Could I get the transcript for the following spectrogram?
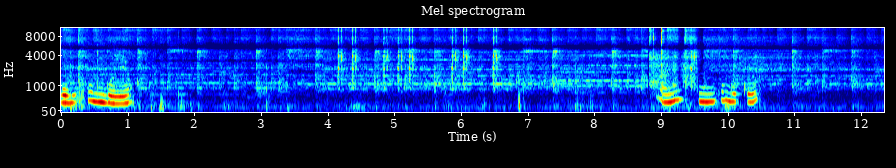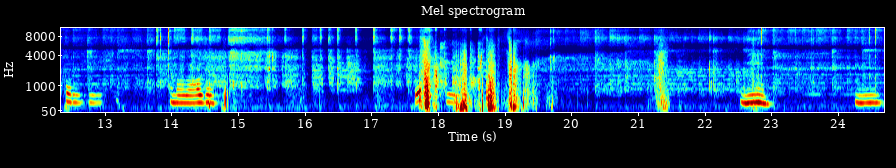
방금 오는 거예요? 아니, 좀좀 먹어요. 바로 뒤에 있어. 아, 나 나갈래. 오케이. 님. 님.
